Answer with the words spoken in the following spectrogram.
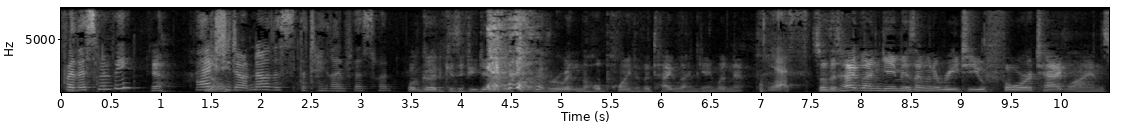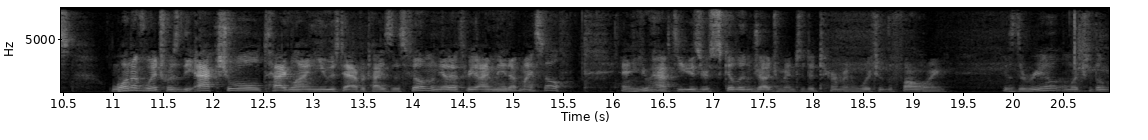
For this movie? Yeah. I actually No. don't know this the tagline for this one. Well, good, because if you did, it would kind of ruin the whole point of the tagline game, wouldn't it? Yes. So the tagline game is I'm going to read to you four taglines, one of which was the actual tagline used to advertise this film, and the other three I made up myself. And you have to use your skill and judgment to determine which of the following is the real and which of the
